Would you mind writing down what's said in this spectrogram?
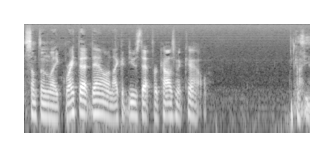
something like, "Write that down. I could use that for Cosmic Cow." Because he,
